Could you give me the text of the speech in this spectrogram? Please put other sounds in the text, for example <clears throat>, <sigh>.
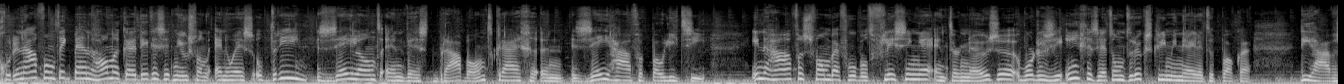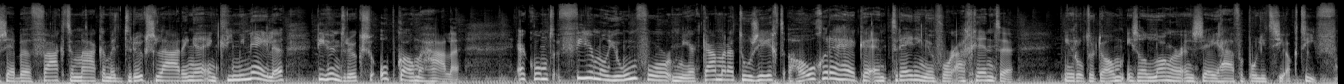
Goedenavond, ik ben Hanneke. Dit is het nieuws van NOS op 3. Zeeland en West-Brabant krijgen een zeehavenpolitie. In de havens van bijvoorbeeld Vlissingen en Terneuzen worden ze ingezet om drugscriminelen te pakken. Die havens hebben vaak te maken met drugsladingen en criminelen die hun drugs opkomen halen. Er komt 4 miljoen voor meer cameratoezicht, hogere hekken en trainingen voor agenten. In Rotterdam is al langer een zeehavenpolitie actief.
